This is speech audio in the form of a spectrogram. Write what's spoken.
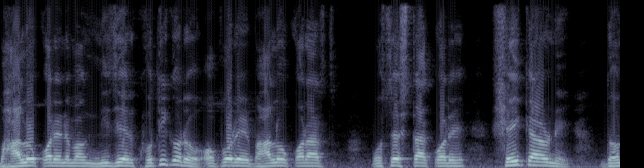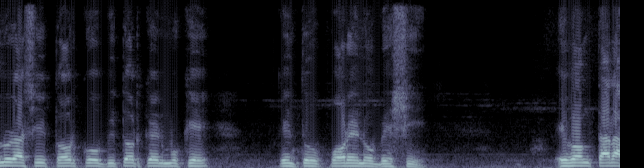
ভালো করেন এবং নিজের ক্ষতি করেও অপরের ভালো করার প্রচেষ্টা করে, সেই কারণে ধনুরাশি তর্ক বিতর্কের মুখে কিন্তু পড়েনও বেশি। এবং তারা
